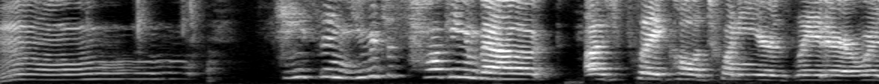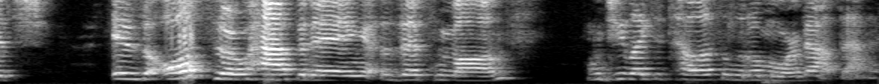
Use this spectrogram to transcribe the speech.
Mhm. Jason, you were just talking about a play called 20 Years Later, which is also happening this month. Would you like to tell us a little more about that?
